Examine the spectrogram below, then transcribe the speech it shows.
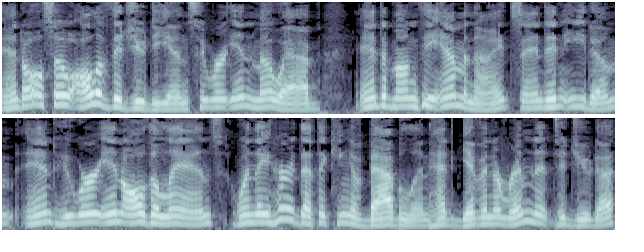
and also all of the Judeans who were in Moab, and among the Ammonites, and in Edom, and who were in all the lands, when they heard that the king of Babylon had given a remnant to Judah,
